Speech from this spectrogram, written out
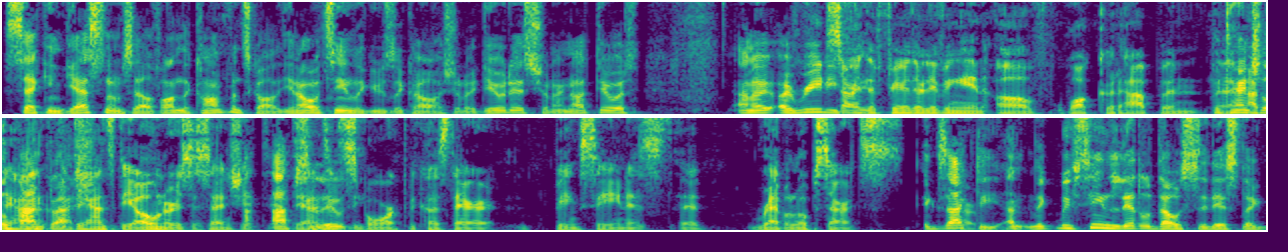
second guessing himself on the conference call. You know, it seemed like he was like, "Oh, should I do this? Should I not do it?" And I, I really Sorry, the fear they're living in of what could happen uh, Potential at, the hand- at the hands of the owners, essentially, at the, at the hands of the sport, because they're being seen as uh, rebel upstarts. Exactly, and like we've seen little doses of this. Like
